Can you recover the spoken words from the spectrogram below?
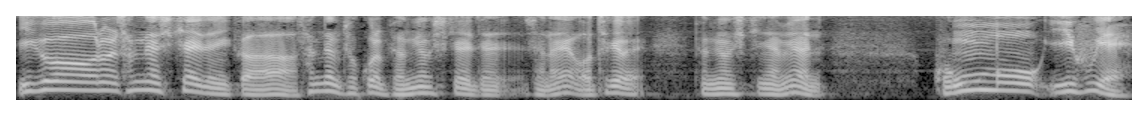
이거를 상장시켜야 되니까 상장 조건을 변경시켜야 되잖아요. 어떻게 변경시키냐면 공모 이후에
